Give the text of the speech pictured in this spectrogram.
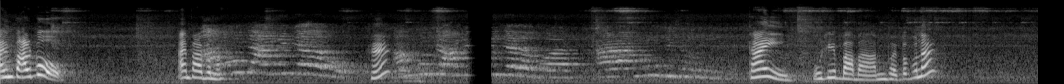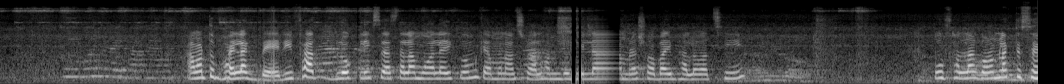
আমি পারব? আমি পারব না। হ্যাঁ? তাই? উঠে বাবা, আমি ভয় পাবো না? আমার তো ভয় লাগবে। রিফাত, ব্লক লিখছে আসসালামু আলাইকুম। কেমন আছো? আলহামদুলিল্লাহ, আমরা সবাই ভালো আছি। ও ফাল্লা গরম লাগতেছে।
